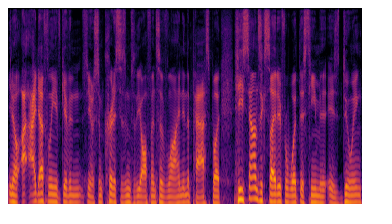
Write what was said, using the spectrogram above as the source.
you know, I, I definitely have given you know some criticism to the offensive line in the past, but he sounds excited for what this team is doing,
